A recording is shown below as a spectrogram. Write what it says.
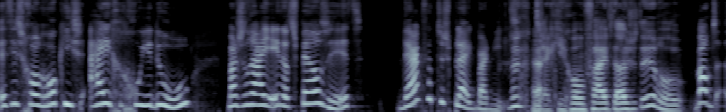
het is gewoon Rocky's eigen goede doel. Maar zodra je in dat spel zit, werkt dat dus blijkbaar niet. Dan trek je gewoon 5000 euro. Want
